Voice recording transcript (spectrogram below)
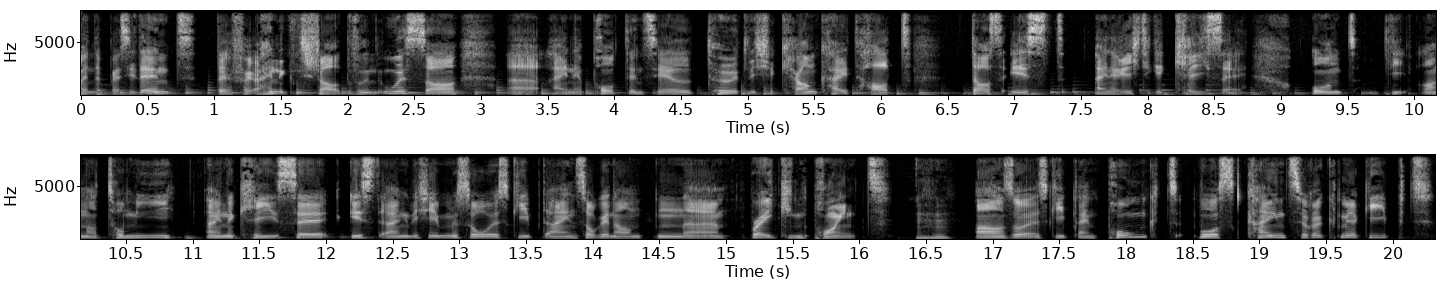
wenn der Präsident der Vereinigten Staaten von den USA äh, eine potenziell tödliche Krankheit hat, das ist eine richtige Krise. Und die Anatomie einer Krise ist eigentlich immer so, es gibt einen sogenannten äh, Breaking Point. Mhm. Also es gibt einen Punkt, wo es kein Zurück mehr gibt,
